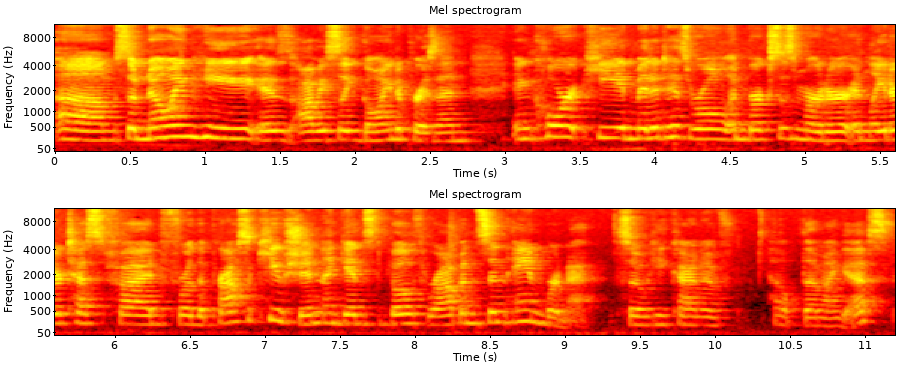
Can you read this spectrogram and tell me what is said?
Um, so knowing he is obviously going to prison, in court he admitted his role in Brooks's murder and later testified for the prosecution against both Robinson and Burnett. So he kind of helped them, I guess.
